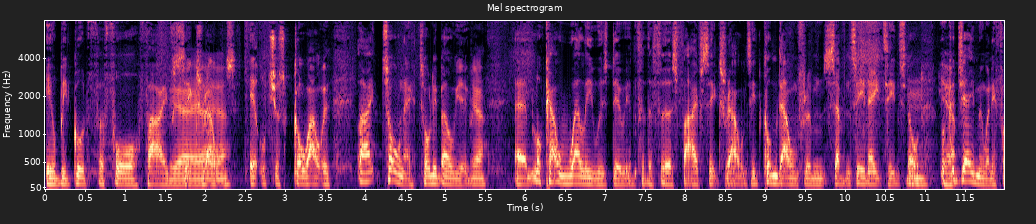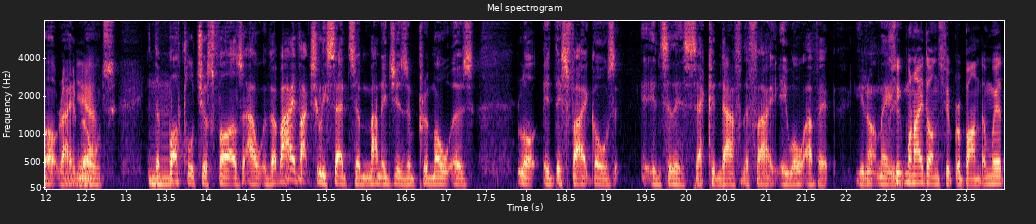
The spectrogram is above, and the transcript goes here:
he'll be good for four, five. Yeah, six yeah, rounds. It'll just go out like Tony, Tony Bellew. Yeah. Um, look how well he was doing for the first five, six rounds. He'd come down from 17, 18 stone. Look Hmm. yeah. at Jamie when he fought Ryan Yeah. Rhodes. The mm. bottle just falls out of him. I've actually said to managers and promoters, look, if this fight goes into the second half of the fight, he won't have it. You know what I mean? See, when I done super bantamweight,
